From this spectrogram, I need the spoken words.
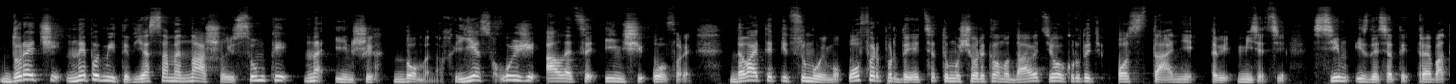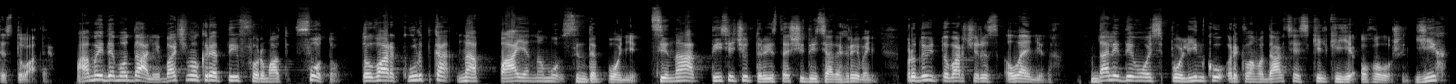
До речі, не помітив я саме нашої сумки на інших доменах. Є схожі, але це інші офери. Давайте підсумуємо. Офер продається, тому що рекламодавець його крутить останні 3 місяці. 7 із 10 треба тестувати. А ми йдемо далі. Бачимо креатив формат фото. Товар куртка на паяному синтепоні. Ціна 1360 гривень. Продають товар через лендінг. Далі дивимось по лінку рекламодавця, скільки є оголошень. Їх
